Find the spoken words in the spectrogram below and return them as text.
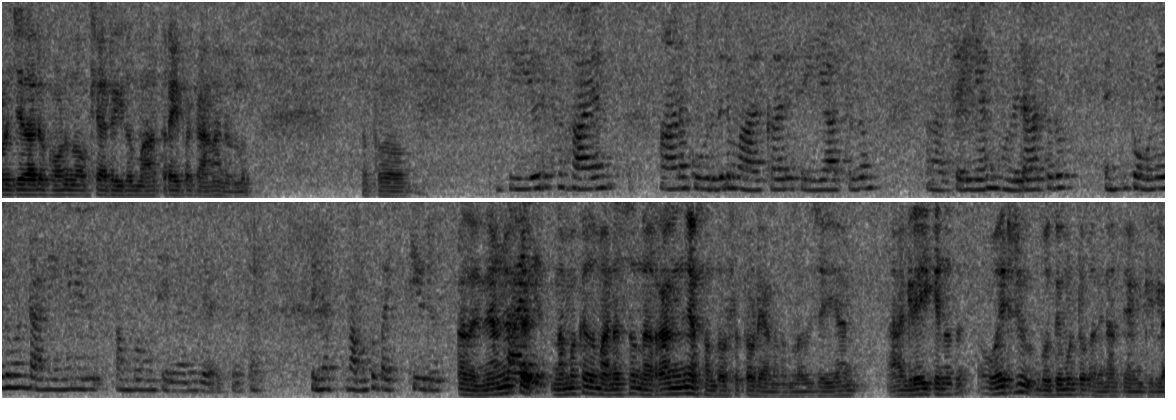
ഓൺ ചെയ്താലും ഫോൺ നോക്കിയാലും ഇത് മാത്രമേ ഇപ്പോൾ കാണാനുള്ളൂ. അപ്പോൾ അപ്പൊ ഈ ഒരു സഹായം ആണ് കൂടുതലും ആൾക്കാർ ചെയ്യാത്തതും ചെയ്യാൻ മുതിരാത്തതും എനിക്ക് തോന്നിയത് കൊണ്ടാണ് ഇങ്ങനെയൊരു സംഭവം ചെയ്യാൻ വിചാരിച്ചത് കേട്ടോ. പിന്നെ നമുക്ക് പറ്റിയൊരു അതെ ഞങ്ങൾക്ക് നമുക്കത് മനസ്സ് നിറഞ്ഞ സന്തോഷത്തോടെയാണ് നമ്മളത് ചെയ്യാൻ ആഗ്രഹിക്കുന്നത്. ഒരു ബുദ്ധിമുട്ടും അതിനകത്ത് ഞങ്ങൾക്കില്ല.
